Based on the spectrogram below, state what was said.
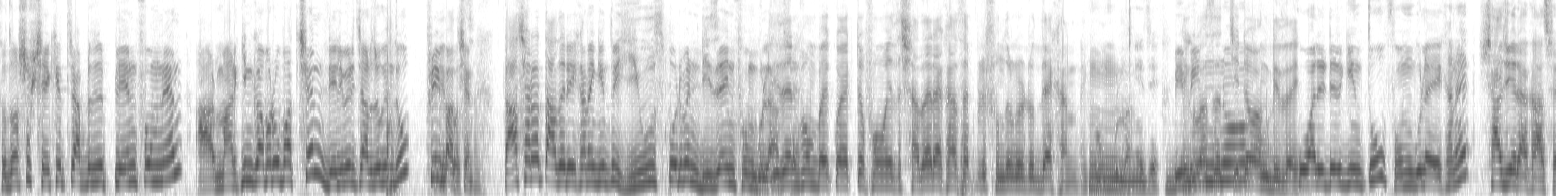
তো দর্শক সেক্ষেত্রে আপনি যদি প্লেন ফোম নেন আর মার্কিন কাভারও পাচ্ছেন ডেলিভারি চার্জও কিন্তু ফ্রি পাচ্ছেন। তাছাড়া তাদের এখানে কিন্তু হিউজ পরিমাণ ডিজাইন ফোমগুলো ডিজাইন ফোম ভাই কয়েকটা ফোম এই যে সাদায় রাখা আছে আপনি সুন্দর করে একটু দেখান এই ফোমগুলো এই যে বিভিন্ন চিটাং ডিজাইন কোয়ালিটির কিন্তু ফোমগুলো এখানে সাজিয়ে রাখা আছে।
